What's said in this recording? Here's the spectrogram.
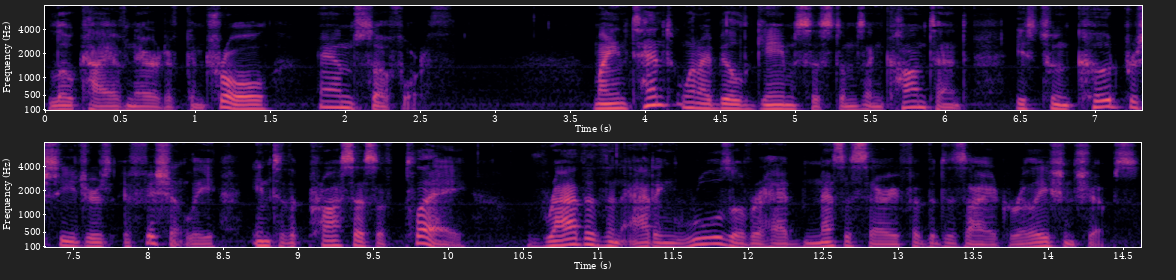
loci of narrative control, and so forth. My intent when I build game systems and content is to encode procedures efficiently into the process of play rather than adding rules overhead necessary for the desired relationships.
